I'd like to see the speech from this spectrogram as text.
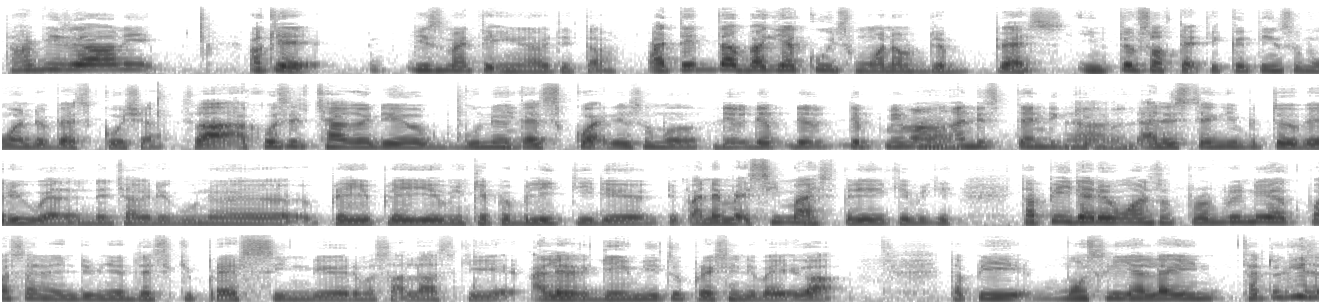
Tapi sekarang ni Okay This is my take in Arteta Arteta bagi aku is one of the best. In terms of tactical things Semua one of the best coach lah. Sebab aku rasa cara dia Gunakan squad dia semua. Dia dia dia, dia memang understand the game Uh, lah. understand dia betul very well. And then cara dia guna player-player punya capability dia. Dia pandai maximize player capability. Tapi dia ada one of problem dia aku perasan dia punya dari segi pressing dia ada masalah sikit. Alias game dia tu pressing dia baik juga. Tapi mostly yang lain satu lagi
